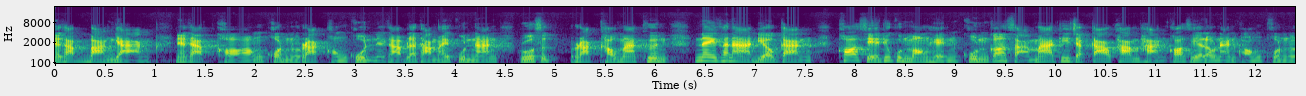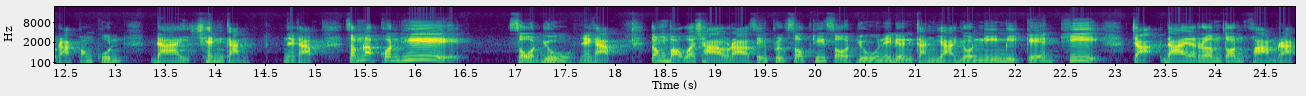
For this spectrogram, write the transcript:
นะครับบางอย่างนะครับของคนรักของคุณนะครับ และทำให้คุณนั้นรู้สึกรักเขามากขึ้น ในขณะเดียวกันข้อเสียที่คุณมองเห็น คุณก็สามารถที่จะก้าวข้ามผ่านข้อเสียเหล่านั้นของคนรักของคุณได้เช่นกันนะครับสำหรับคนที่ โสดอยู่นะครับ ต้องบอกว่าชาวราศีพฤษภที่โสดอยู่ในเดือนกันยายนนี้มีเกณฑ์ที่จะได้เริ่มต้นความรัก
